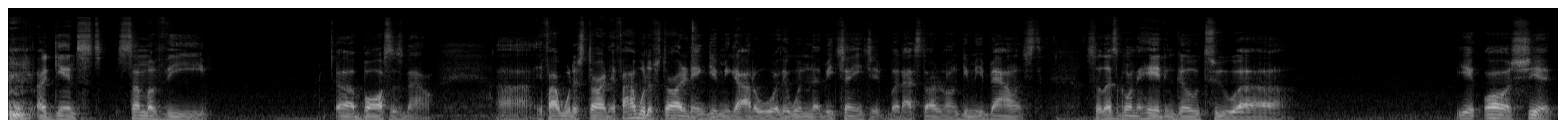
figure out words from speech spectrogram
against some of the uh, bosses now. Uh, if I would have started, if I would have started in Give Me God of War, they wouldn't let me change it. But I started on Give Me Balanced. So let's go ahead and go to, uh, yeah, oh shit.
